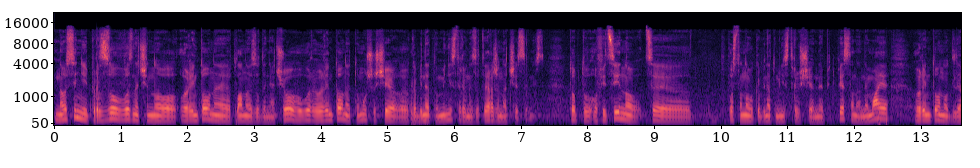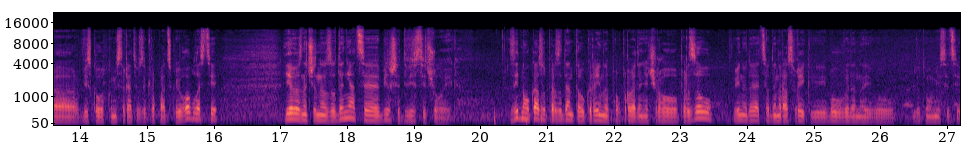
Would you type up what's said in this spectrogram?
На осінній призов визначено орієнтовне планове завдання. Чого говорю орієнтовне? Тому що ще е, Кабінетом міністрів не затверджена чисельність. Тобто офіційно це постанова Кабінету міністрів ще не підписана, немає орієнтовно для військових комісаріатів Закарпатської області. Є визначене завдання це більше 200 чоловік. Згідно указу президента України про проведення чергового призову, він видається один раз в рік і був виданий у лютому місяці.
